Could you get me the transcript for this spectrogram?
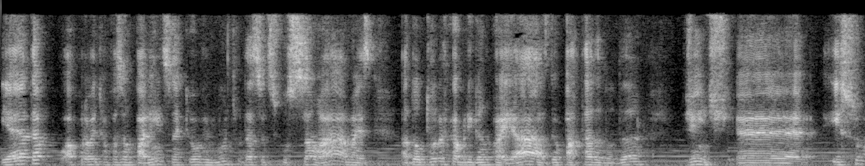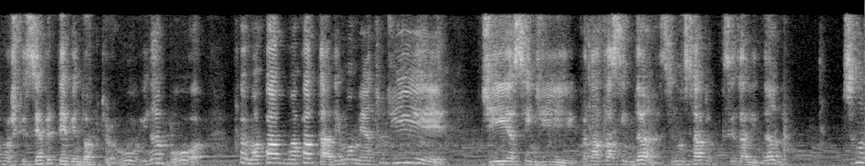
E aí até aproveito para fazer um parênteses, né, que houve muito dessa discussão, ah, mas a doutora fica brigando com a Yas, deu patada no Dan. Gente, é, isso acho que sempre teve em Doctor Who, e na boa, foi uma, uma patada em momento de, de, assim, de. Quando ela fala assim, Dan, você não sabe o que você está lidando? Você não,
